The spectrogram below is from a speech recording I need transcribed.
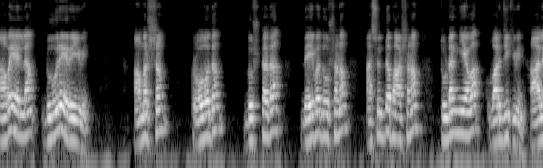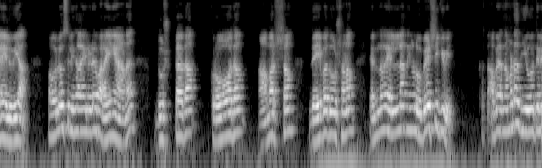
അവയെല്ലാം ദൂരെ എറിയുവിൻ. അമർഷം ക്രോധം ദുഷ്ടത ദൈവദൂഷണം അശുദ്ധ ഭാഷണം തുടങ്ങിയവ വർജിക്കുവിൻ ഹാലേ ലുയ പൗലോസ് ലിഹായിലൂടെ പറയുകയാണ് ദുഷ്ടത ക്രോധം അമർഷം ദൈവദൂഷണം എന്നതെല്ലാം നിങ്ങൾ ഉപേക്ഷിക്കുവിൻ. അപ്പൊ നമ്മുടെ ജീവിതത്തിൽ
